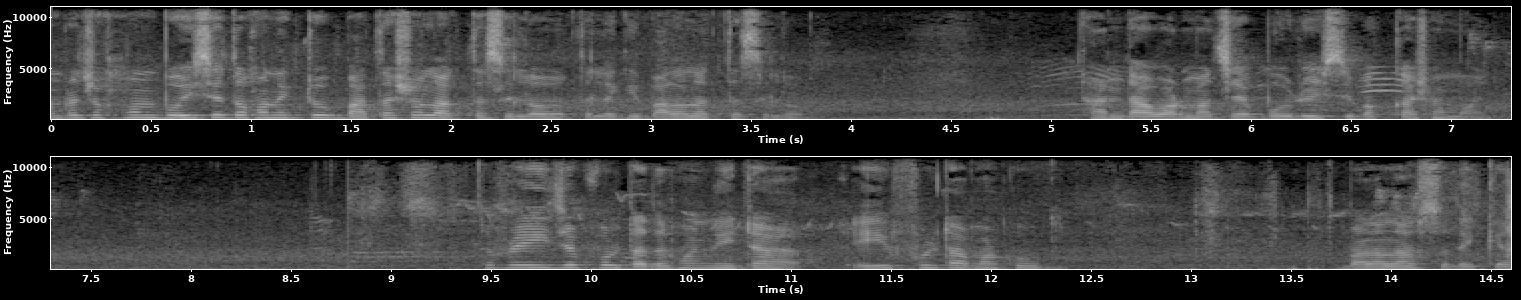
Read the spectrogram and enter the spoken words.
আমরা যখন বইছি তখন একটু বাতাসও লাগতেছিল, তাহলে কি ভালো লাগতেছিল? ঠান্ডা হওয়ার মাঝে বই রয়েছি বাক্কা সময়। তারপরে এই যে ফুলটা, দেখুন এটা এই ফুলটা আমার খুব ভালো লাগছে দেখে।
